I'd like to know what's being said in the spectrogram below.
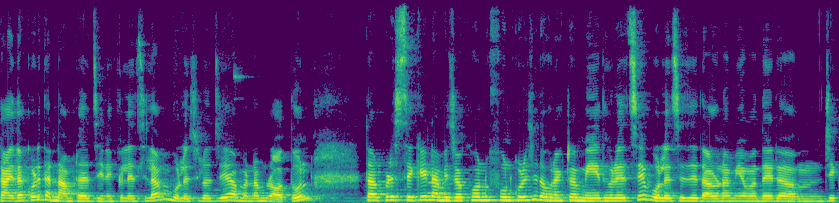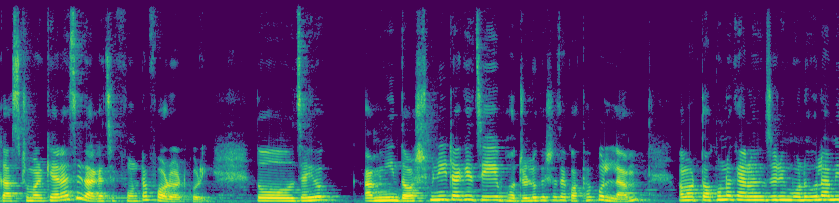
কায়দা করে তার নামটা জেনে ফেলেছিলাম। বলেছিল যে, আমার নাম রতন। তারপরে সেকেন্ড আমি যখন ফোন করেছি, তখন একটা মেয়ে ধরেছে, বলেছে যে, দারুণ আমি আমাদের যে কাস্টমার কেয়ার আছে, তার কাছে ফোনটা ফরওয়ার্ড করি। তো যাই হোক আমি দশ মিনিট আগে যে ভদ্রলোকের সাথে কথা বললাম, আমার তখনও কেন জানি মনে হলো আমি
